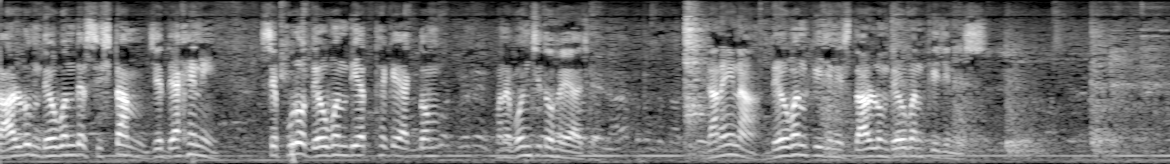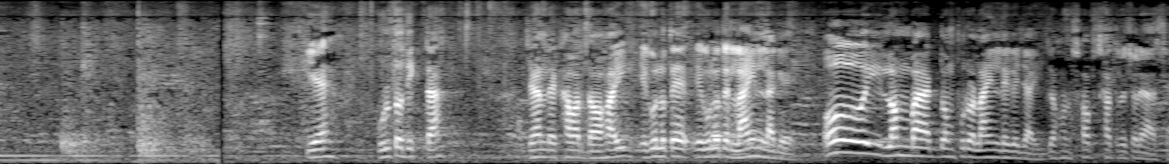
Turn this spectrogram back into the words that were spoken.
দারুম দেওবন্দের সিস্টেম যে দেখেনি সে পুরো দেওবন্দিয়ার থেকে একদম মানে বঞ্চিত হয়ে আছে জানেই না দেওবন্দ কি জিনিস দারুম দেওবন্দ কি জিনিস ইয়ে উল্টো দিকটা যেখান থেকে খাবার দেওয়া হয় এগুলোতে এগুলোতে লাইন লাগে ওই লম্বা একদম পুরো লাইন লেগে যায় যখন সব ছাত্র চলে আসে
